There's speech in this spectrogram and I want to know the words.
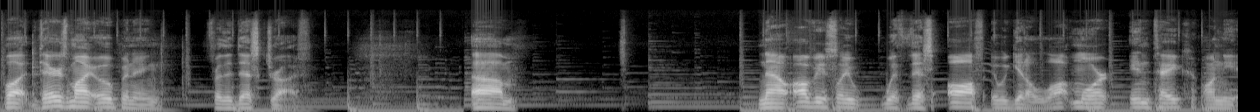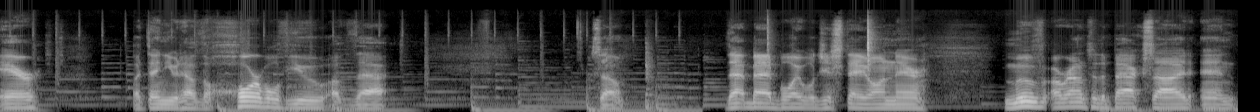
But there's my opening for the disk drive. Um, now, obviously, with this off, it would get a lot more intake on the air, but then you'd have the horrible view of that. So, that bad boy will just stay on there. Move around to the back side and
